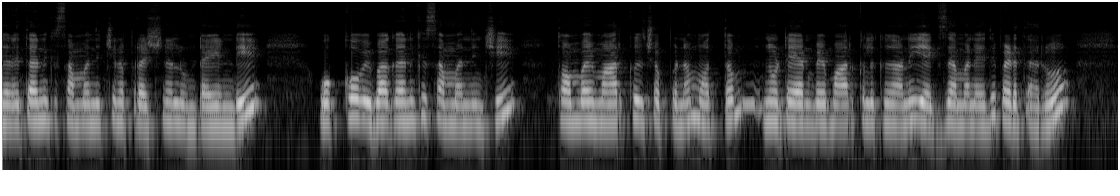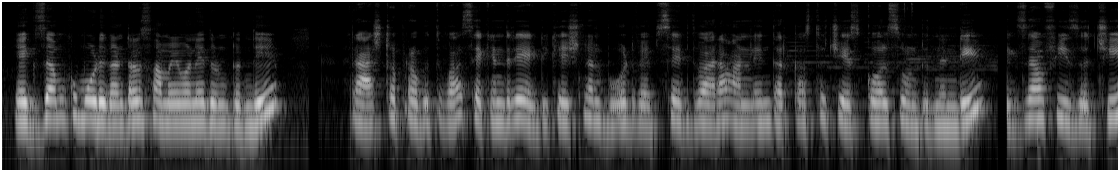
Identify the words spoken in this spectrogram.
గణితానికి సంబంధించిన ప్రశ్నలు ఉంటాయండి. ఒక్కో విభాగానికి సంబంధించి తొంభై మార్కులు చొప్పున మొత్తం నూట ఎనభై మార్కులకు కానీ ఎగ్జామ్ అనేది పెడతారు. ఎగ్జామ్కు మూడు గంటల సమయం అనేది ఉంటుంది. రాష్ట్ర ప్రభుత్వ సెకండరీ ఎడ్యుకేషనల్ బోర్డు వెబ్సైట్ ద్వారా ఆన్లైన్ దరఖాస్తు చేసుకోవాల్సి ఉంటుందండి. ఎగ్జామ్ ఫీజు వచ్చి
